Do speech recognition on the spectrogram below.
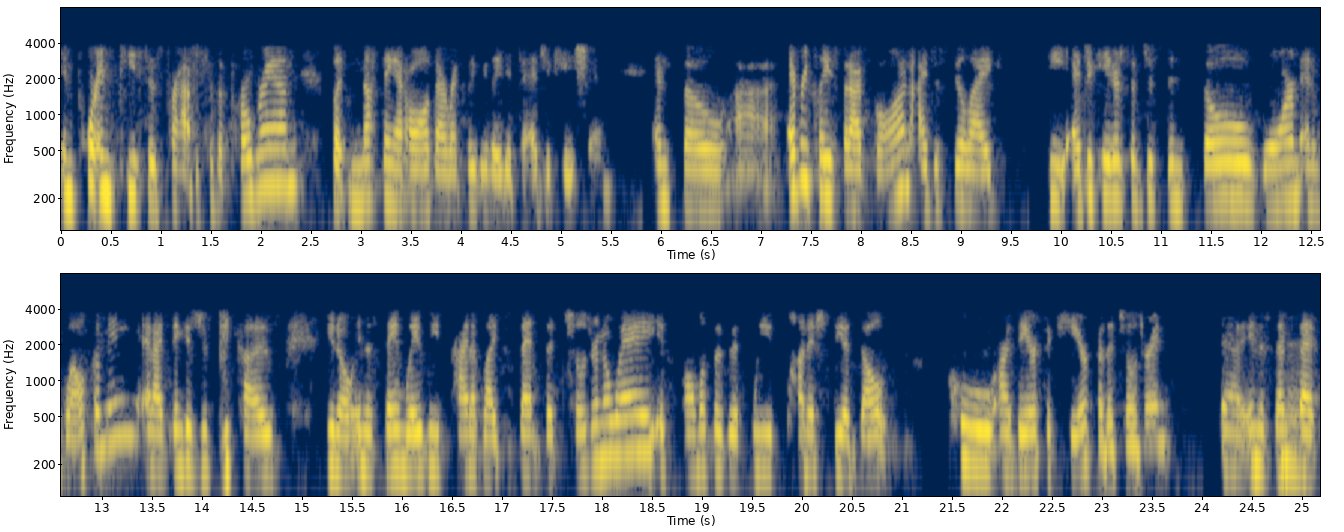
important pieces perhaps to the program, but nothing at all directly related to education. And so uh, every place that I've gone, I just feel like the educators have just been so warm and welcoming. And I think it's just because, you know, in the same way we've kind of like sent the children away, it's almost as if we've punished the adults who are there to care for the children. Uh, in the sense mm. that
